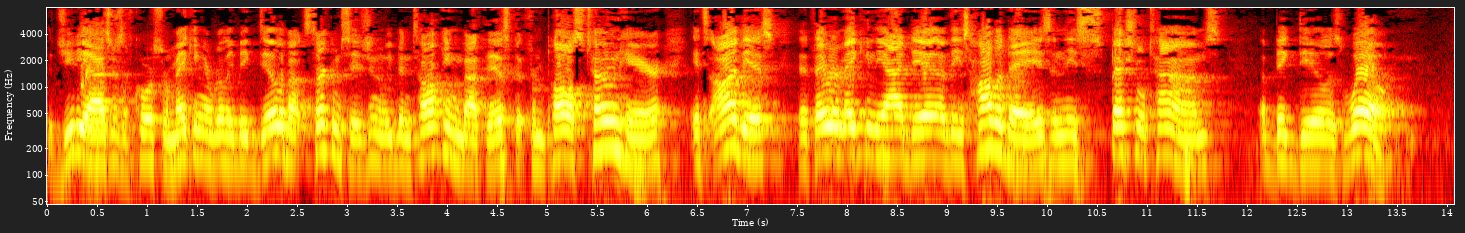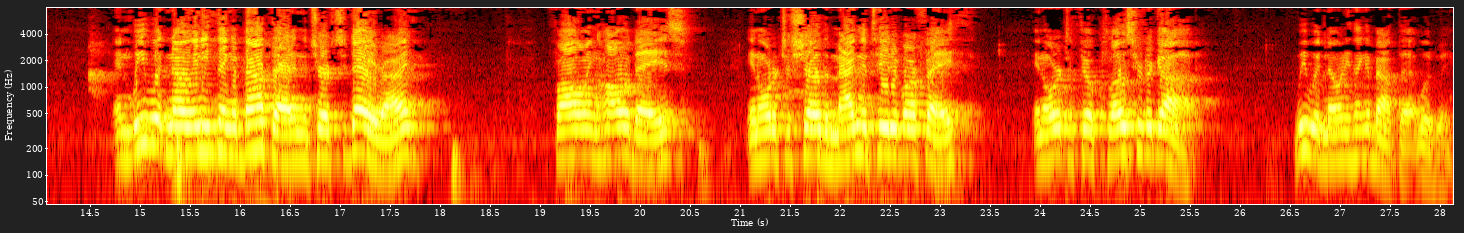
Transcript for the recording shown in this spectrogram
The Judaizers, of course, were making a really big deal about circumcision. We've been talking about this, but from Paul's tone here, it's obvious that they were making the idea of these holidays and these special times a big deal as well. And we wouldn't know anything about that in the church today, right? Following holidays in order to show the magnitude of our faith, in order to feel closer to God. We wouldn't know anything about that, would we?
